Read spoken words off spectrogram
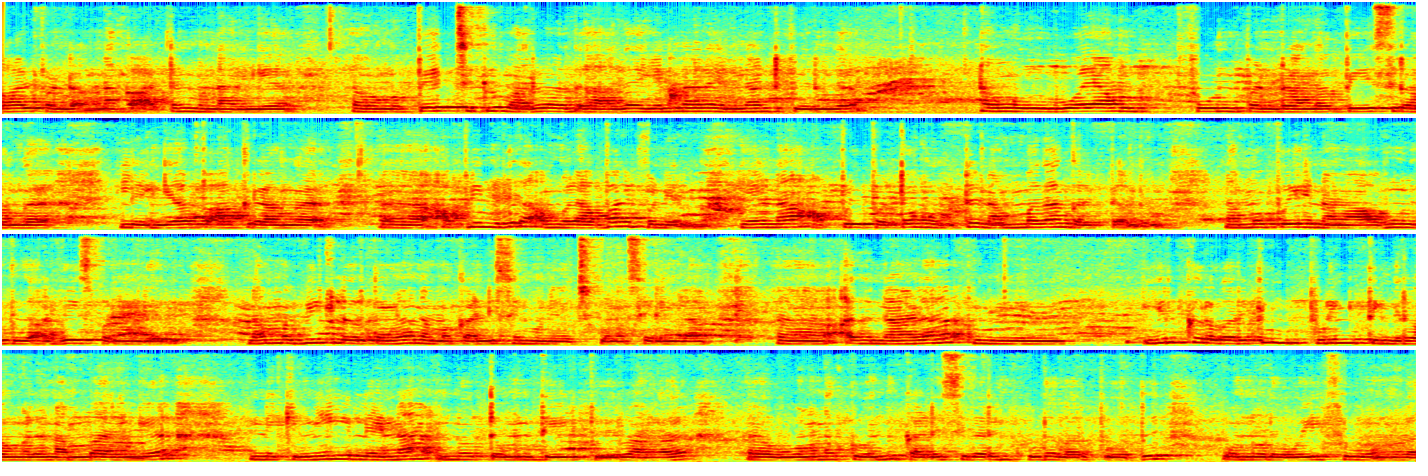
கால் பண்ணுறாங்கனாக்கா அட்டன் பண்ணாதீங்க. அவங்க பேச்சுக்கு மறு அதான் என்னென்ன என்னான்ட்டு போயிருங்க அவங்க ஓயாமல் ஃபோன் பண்ணுறாங்க பேசுகிறாங்க இல்லை எங்கேயாவது பார்க்குறாங்க அப்படிங்கிறது அவங்கள அவாய்ட் பண்ணிடுங்க ஏன்னா அப்படிப்பட்டவங்கக்கிட்ட நம்ம தான் கரெக்டாக இருக்கணும் நம்ம போய் நம்ம அவங்களுக்கு அட்வைஸ் பண்ண முடியாது. நம்ம வீட்டில் இருக்கவங்கள நம்ம கண்டிஷன் பண்ணி வச்சுக்கணும் சரிங்களா? அதனால் இருக்கிற வரைக்கும் பிடுங்கி திங்கிறவங்கள நம்பாதீங்க. இன்னைக்கு நீ இல்லைன்னா இன்னொருத்தவங்க தேடி போயிடுவாங்க உனக்கு வந்து கடைசி வரைக்கும் கூட வரப்போகுது. உன்னோட ஒய்ஃபு உன்னோட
